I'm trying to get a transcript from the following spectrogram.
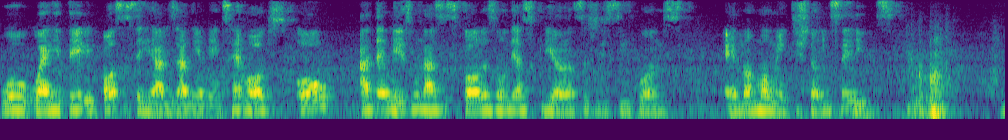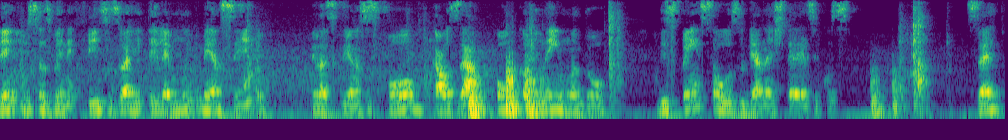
o, o RT ele possa ser realizado em ambientes remotos ou até mesmo nas escolas onde as crianças de 5 anos é, normalmente estão inseridas. Dentre os seus benefícios, o RT ele é muito bem aceito pelas crianças por causar pouca ou nenhuma dor, dispensa o uso de anestésicos, certo?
